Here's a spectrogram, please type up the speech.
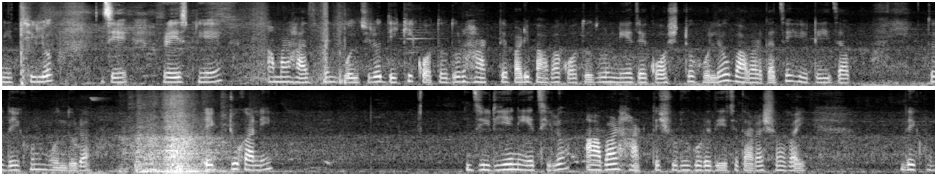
নিচ্ছিল যে রেস্ট নিয়ে আমার হাজব্যান্ড বলছিল, দেখি কত দূর হাঁটতে পারি, বাবা কত দূর নিয়ে যায়, কষ্ট হলেও বাবার কাছে হেঁটেই যাব। তো দেখুন বন্ধুরা, একটুখানি জিরিয়ে নিয়েছিল, আবার হাঁটতে শুরু করে দিয়েছে তারা সবাই। দেখুন,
